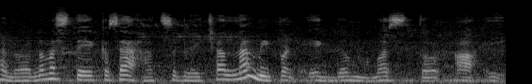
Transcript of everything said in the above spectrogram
हॅलो नमस्ते कसे आहात सगळे? छान ना? मी पण एकदम मस्त आहे.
